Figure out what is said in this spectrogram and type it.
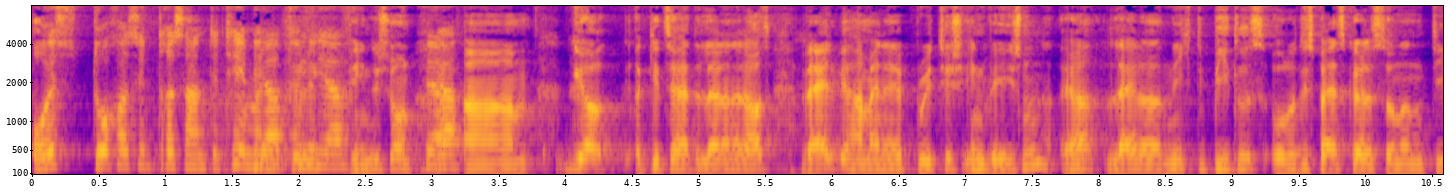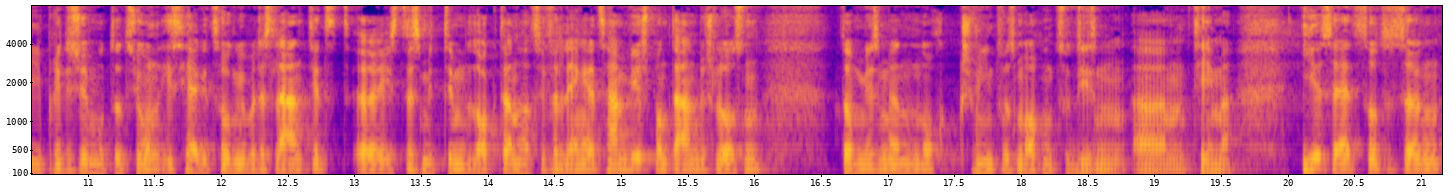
Alles durchaus interessante Themen Ja, natürlich. ja. Finde ich schon. Ja, ähm, ja geht ja heute leider nicht aus, weil wir haben eine British Invasion. Ja, leider nicht die Beatles oder die Spice Girls, sondern die britische Mutation ist hergezogen über das Land. Jetzt äh, ist das mit dem Lockdown, hat sich verlängert. Jetzt haben wir spontan beschlossen, da müssen wir noch geschwind was machen zu diesem ähm, Thema. Ihr seid sozusagen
